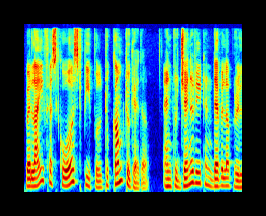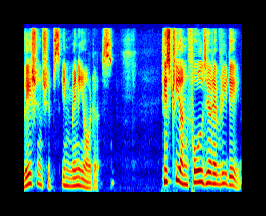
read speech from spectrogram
where life has coerced people to come together and to generate and develop relationships in many orders. History unfolds here every day,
